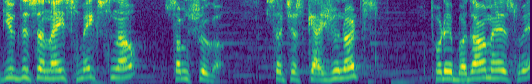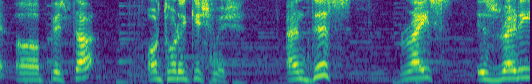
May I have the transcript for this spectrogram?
Give this a nice mix now. Some sugar, such as cashew nuts. थोड़े बादाम है इसमें पिस्ता और थोड़े किशमिश एंड दिस राइस इज रेडी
